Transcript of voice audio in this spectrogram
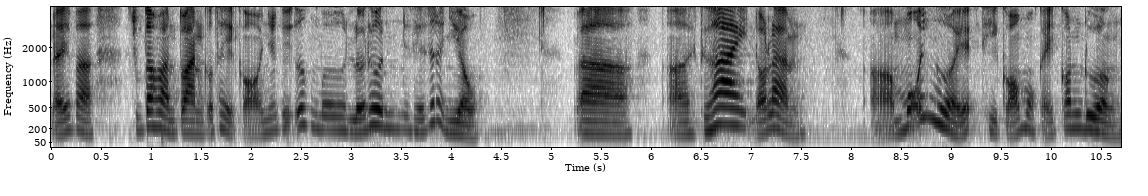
đấy và chúng ta hoàn toàn có thể có những cái ước mơ lớn hơn như thế rất là nhiều và à, thứ hai đó là à, mỗi người ấy thì có một cái con đường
